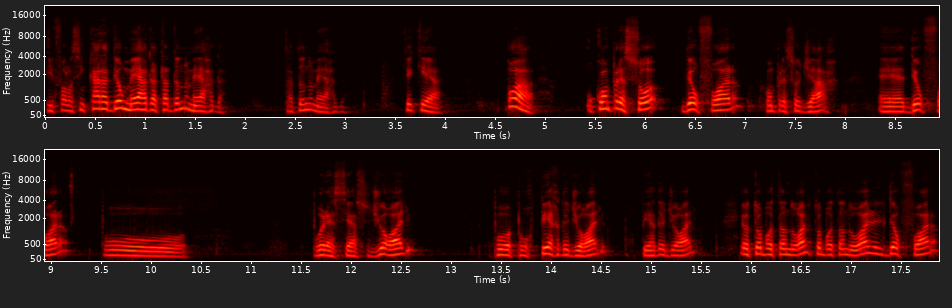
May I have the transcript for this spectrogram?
e falou assim: cara, deu merda, tá dando merda. Tá dando merda. O que, que é? Porra, o compressor deu fora, compressor de ar, é, deu fora por, por excesso de óleo, por, por perda de óleo, por perda de óleo. Eu estou botando óleo, estou botando óleo, ele deu fora.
